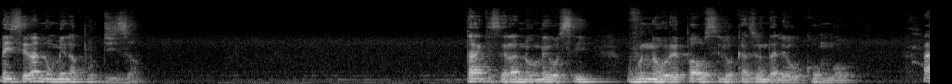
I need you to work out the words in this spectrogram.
Mais il sera nommé là pour 10 ans. Tant qu'il sera nommé aussi, vous n'aurez pas aussi l'occasion d'aller au Congo.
